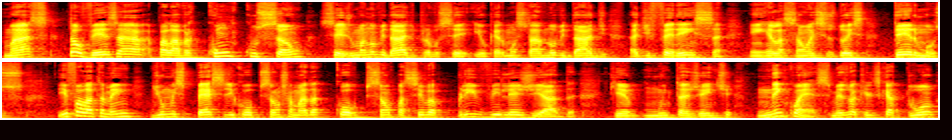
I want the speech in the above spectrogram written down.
mas talvez a palavra concussão seja uma novidade para você. E eu quero mostrar a novidade, a diferença em relação a esses dois termos. E falar também de uma espécie de corrupção chamada corrupção passiva privilegiada, que muita gente nem conhece, mesmo aqueles que atuam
